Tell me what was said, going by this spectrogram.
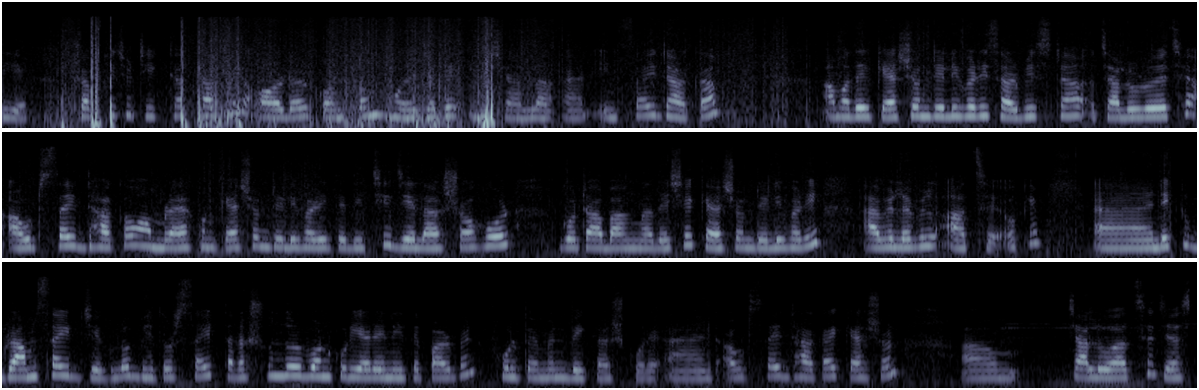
দিয়ে। সব কিছু ঠিকঠাক থাকলে অর্ডার কনফার্ম হয়ে যাবে ইনশাল্লাহ অ্যান্ড ইনসাইড ঢাকা আমাদের ক্যাশ অন ডেলিভারি সার্ভিসটা চালু রয়েছে আউটসাইড ঢাকাও। আমরা এখন ক্যাশ অন ডেলিভারিতে দিচ্ছি। জেলা, শহর, গোটা বাংলাদেশে ক্যাশ অন ডেলিভারি অ্যাভেলেবেল আছে, ওকে? অ্যান্ড একটু গ্রাম সাইড যেগুলো, ভেতর সাইড, তারা সুন্দরবন কুরিয়ারে নিতে পারবেন, ফুল পেমেন্ট বিকাশ করে। অ্যান্ড আউটসাইড ঢাকায় ক্যাশ অন চালু আছে, জাস্ট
